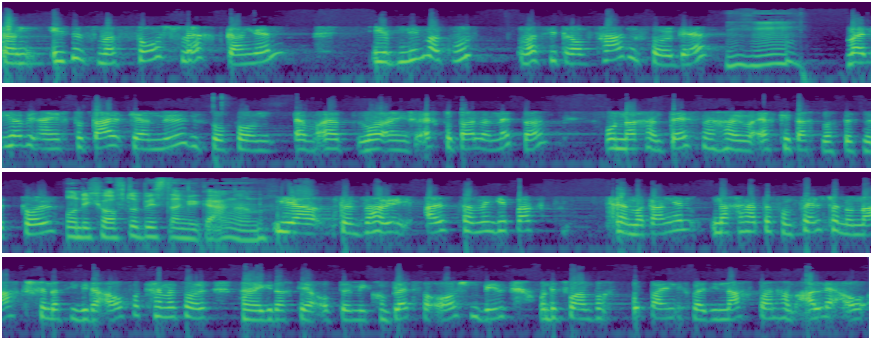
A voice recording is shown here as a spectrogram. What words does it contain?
Dann ist es mir so schlecht gegangen. Ich hab nicht mehr gewusst, was ich drauf sagen soll, gell? Weil ich habe ihn eigentlich total gern mögen, so von, er war, er war eigentlich echt total ein netter. Und nachher dessen habe ich mir echt gedacht, was das jetzt soll. Und ich hoffe, du bist dann gegangen. Ja, dann habe ich alles zusammengepackt, sind wir gegangen. Nachher hat er vom Fenster noch nachgeschrien, dass ich wieder aufkommen soll. Dann habe ich gedacht, ja, ob der mich komplett verarschen will. Und es war einfach peinlich, weil die Nachbarn haben alle, au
